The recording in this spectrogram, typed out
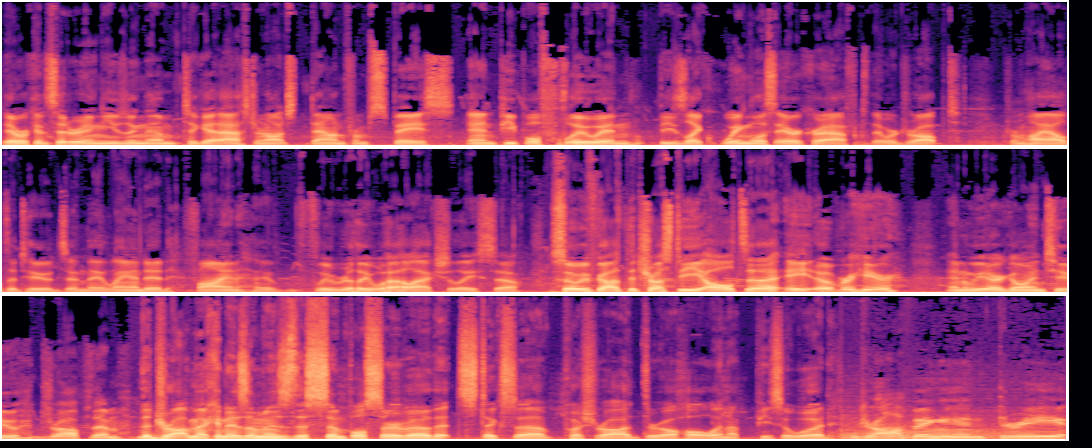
they were considering using them to get astronauts down from space. And people flew in these like wingless aircraft that were dropped from high altitudes and they landed fine. They flew really well actually. So, so we've got the trusty Alta 8 over here and we are going to drop them. The drop mechanism is this simple servo that sticks a push rod through a hole in a piece of wood. Dropping in three,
